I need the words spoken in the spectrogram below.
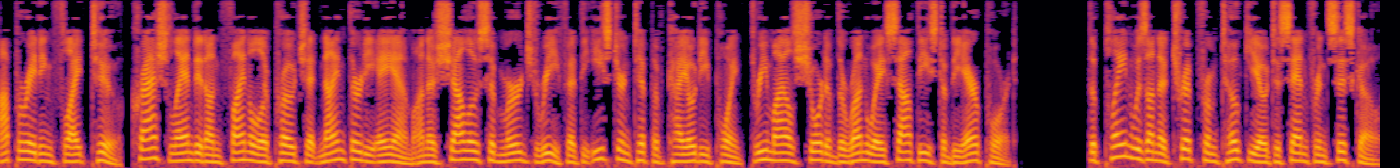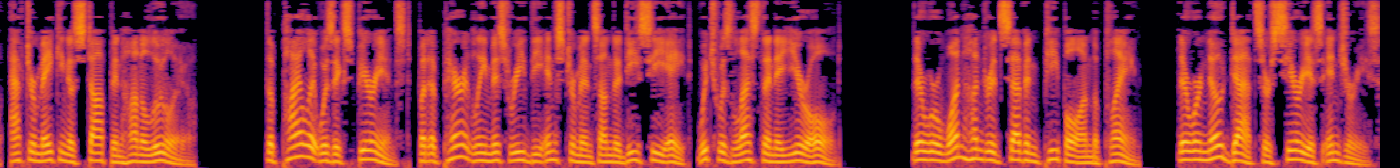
operating Flight 2, crash-landed on final approach at 9.30 am on a shallow submerged reef at the eastern tip of Coyote Point, 3 miles short of the runway southeast of the airport. The plane was on a trip from Tokyo to San Francisco, after making a stop in Honolulu. The pilot was experienced, but apparently misread the instruments on the DC-8, which was less than a year old. There were 107 people on the plane. There were no deaths or serious injuries.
